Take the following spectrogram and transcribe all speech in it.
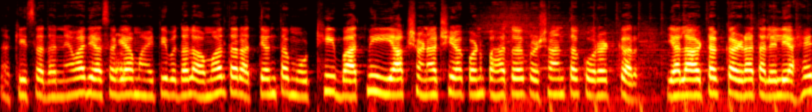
नक्कीच धन्यवाद या सगळ्या माहितीबद्दल. अमर तर अत्यंत मोठी बातमी या क्षणाची आपण पाहतोय. प्रशांत कोरटकर याला अटक करण्यात आलेली आहे.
